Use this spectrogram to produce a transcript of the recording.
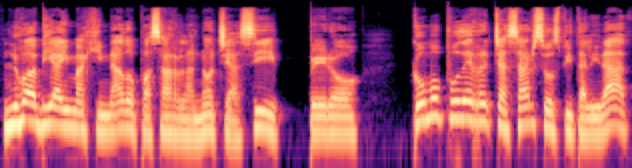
No había imaginado pasar la noche así, pero ¿cómo pude rechazar su hospitalidad?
